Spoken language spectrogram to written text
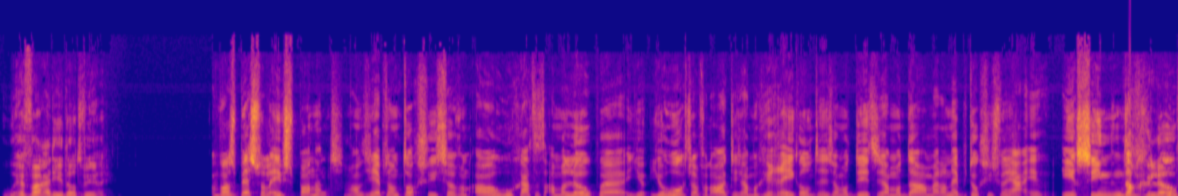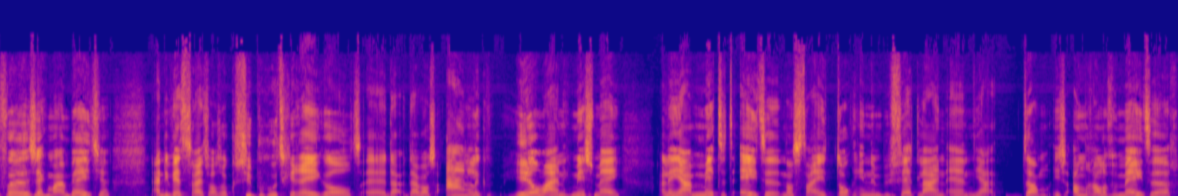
hoe ervaarde je dat weer? Was best wel even spannend, want je hebt dan toch zoiets zo van, oh, hoe gaat het allemaal lopen? Je, je hoort wel van, oh, het is allemaal geregeld, en het is allemaal dit, het is allemaal dat, maar dan heb je toch zoiets van, ja, e- eerst zien en dan geloven, zeg maar een beetje. Nou, die wedstrijd was ook supergoed geregeld, Eh, daar, daar was eigenlijk heel weinig mis mee. Alleen ja, met het eten, dan sta je toch in een buffetlijn en ja, dan is anderhalve meter,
